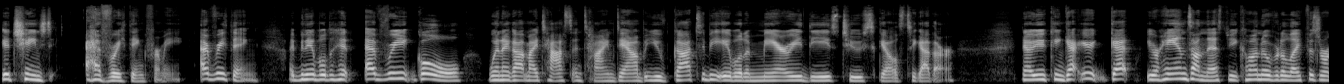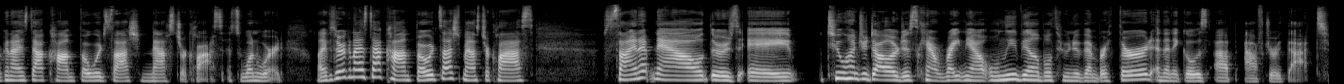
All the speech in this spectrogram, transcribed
it changed everything for me. Everything. I've been able to hit every goal when I got my tasks and time down, but you've got to be able to marry these two skills together. Now you can get your get your hands on this. You come on over to lifeisorganized.com forward slash masterclass. It's one word. Lifeisorganized.com forward slash masterclass. Sign up now. There's a $200 discount right now, only available through November 3rd, and then it goes up after that.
